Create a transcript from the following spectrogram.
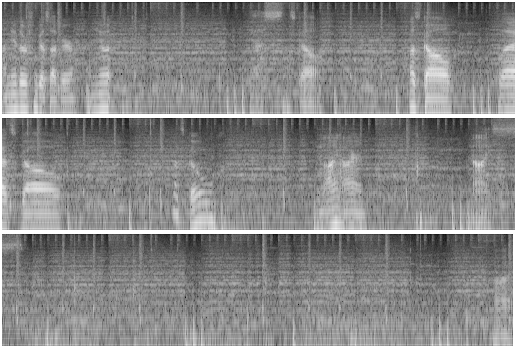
I knew there was some good stuff here. I knew it. Yes, let's go. Let's go. Let's go. Let's go. Nine iron. Nice. Alright.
